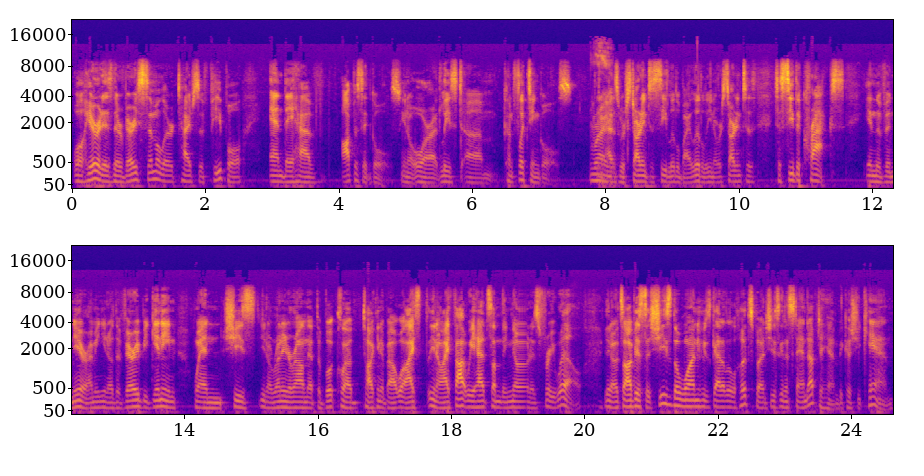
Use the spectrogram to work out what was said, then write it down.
well here it is they're very similar types of people, and they have opposite goals, you know, or at least um, conflicting goals. you know, Right. as we're starting to see little by little, you know, we're starting to to see the cracks in the veneer. I mean, you know, the very beginning when she's, you know, running around at the book club talking about, well, I, you know, I thought we had something known as free will. You know, it's obvious that she's the one who's got a little chutzpah and she's going to stand up to him because she can.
